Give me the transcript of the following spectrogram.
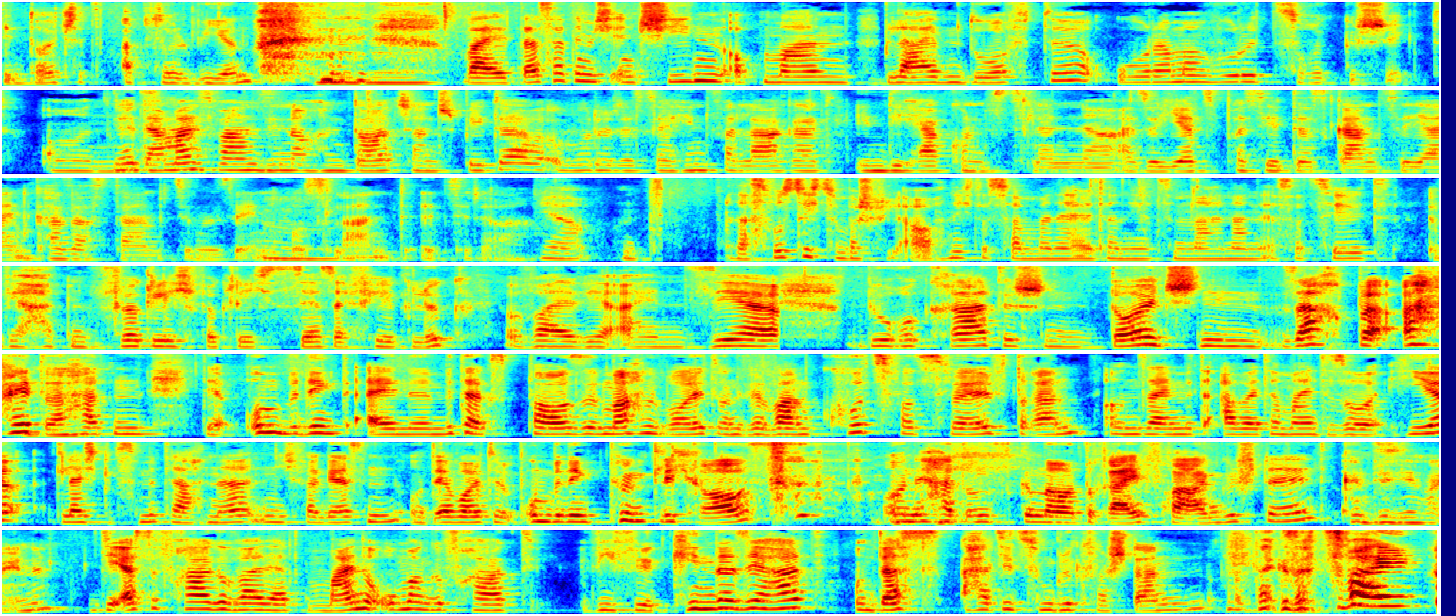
den Deutschtest absolvieren, weil das hat nämlich entschieden, ob man bleiben durfte oder man wurde zurückgeschickt. Und Ja, damals waren sie noch in Deutschland. Später wurde das ja hinverlagert in die Herkunftsländer. Also jetzt passiert das Ganze ja in Kasachstan bzw. in Russland etc. Ja, und das wusste ich zum Beispiel auch nicht. Das haben meine Eltern jetzt im Nachhinein erst erzählt. Wir hatten wirklich, wirklich sehr, sehr viel Glück, weil wir einen sehr bürokratischen deutschen Sachbearbeiter hatten, der unbedingt eine Mittagspause machen wollte. Und wir waren kurz vor zwölf dran. Und sein Mitarbeiter meinte so, hier, gleich gibt's Mittag, ne? Nicht vergessen. Und er wollte unbedingt pünktlich raus. Und er hat uns genau drei Fragen gestellt. Kannst du dich noch erinnern? Die erste Frage war, der hat meine Oma gefragt, wie viele Kinder sie hat. Und das hat sie zum Glück verstanden. Und hat gesagt, zwei.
